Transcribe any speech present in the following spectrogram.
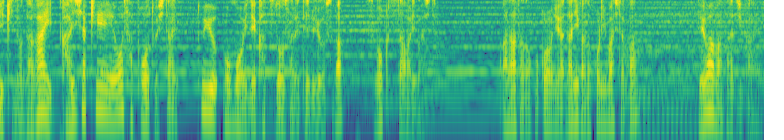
息の長い会社経営をサポートしたいという思いで活動されている様子がすごく伝わりました。あなたの心には何が残りましたか？ではまた次回。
